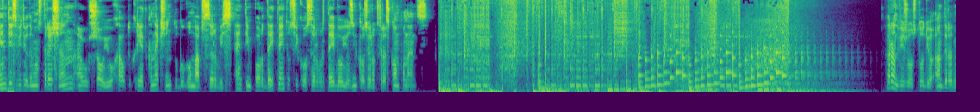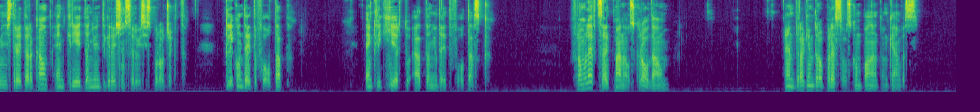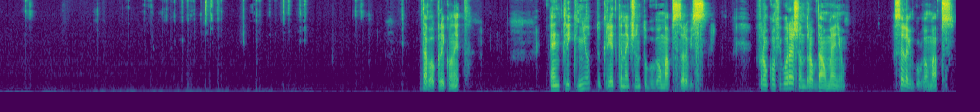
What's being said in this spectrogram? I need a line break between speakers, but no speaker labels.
In this video demonstration, I will show you how to create connection to Google Maps service and import data into SQL Server table using COZYROC's REST components. Run Visual Studio under Administrator account and create a new Integration Services project. Click on Data Flow tab and click here to add a new data flow task. From left side panel scroll down and drag and drop resource component on canvas. Double click on it and click New to create connection to Google Maps service. From Configuration drop-down menu, select Google Maps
